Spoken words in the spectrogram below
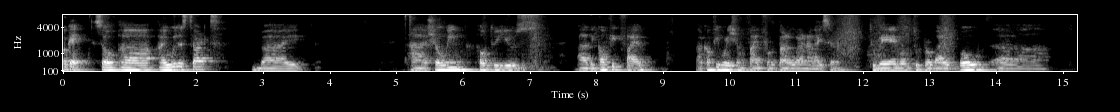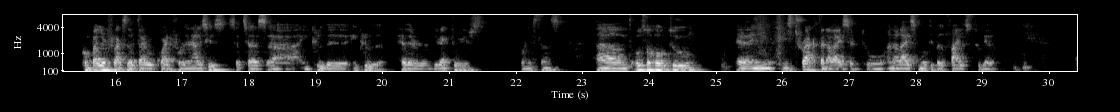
Okay, so uh, I will start by uh, showing how to use uh, the config file, a configuration file for Parallelware Analyzer to be able to provide both uh, compiler flags that are required for the analysis, such as uh, include, include header directories, for instance, and also how to uh, instruct analyzer to analyze multiple files together.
